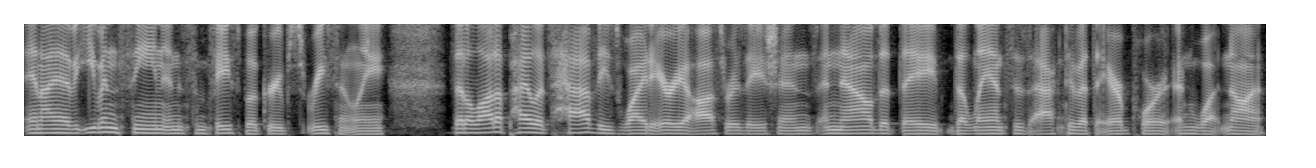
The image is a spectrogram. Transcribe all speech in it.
And I have even seen in some Facebook groups recently that a lot of pilots have these wide area authorizations, and now that they the LAANC is active at the airport and whatnot,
